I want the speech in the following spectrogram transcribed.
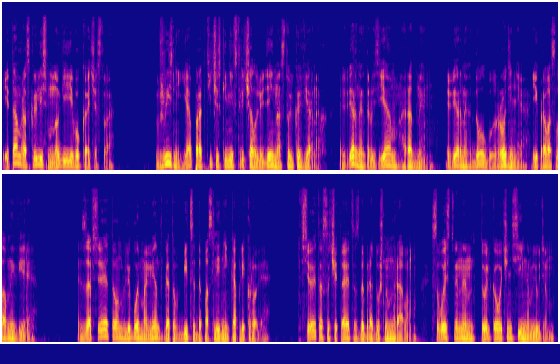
И там раскрылись многие его качества. В жизни я практически не встречал людей настолько верных. Верных друзьям, родным. Верных долгу, родине и православной вере. За все это он в любой момент готов биться до последней капли крови. Все это сочетается с добродушным нравом, свойственным только очень сильным людям —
